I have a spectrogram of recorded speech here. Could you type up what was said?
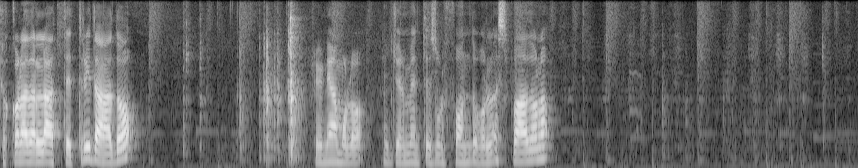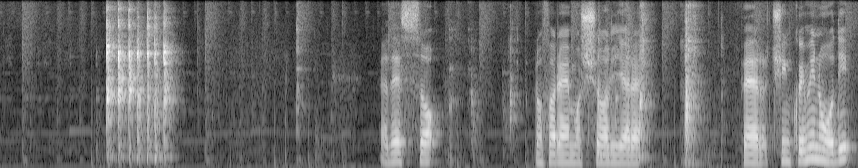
Cioccolato al latte tritato. Riuniamolo leggermente sul fondo con la spatola. E adesso lo faremo sciogliere per 5 minuti.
